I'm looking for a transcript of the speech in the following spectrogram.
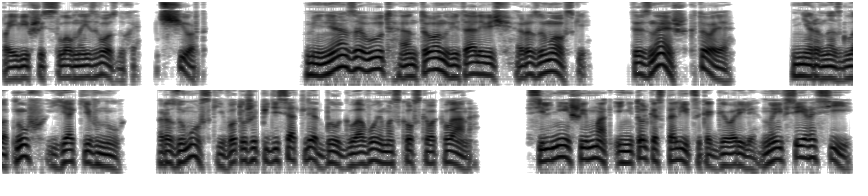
появившись словно из воздуха. Черт! «Меня зовут Антон Витальевич Разумовский. Ты знаешь, кто я?» Нервно сглотнув, я кивнул. Разумовский вот уже 50 лет был главой московского клана. Сильнейший маг и не только столицы, как говорили, но и всей России.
